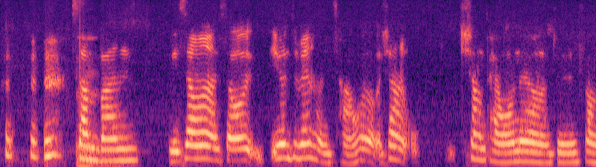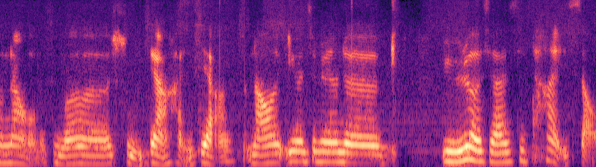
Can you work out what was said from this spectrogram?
上班，你上班的时候，因为这边很常会有像像台湾那样，就是放那种什么暑假、寒假，然后因为这边的娱乐实在是太少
